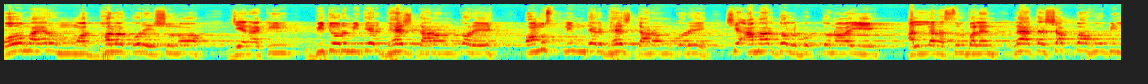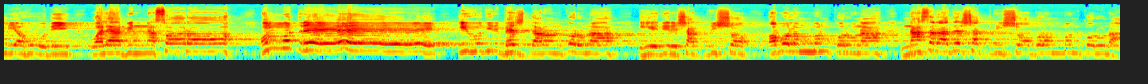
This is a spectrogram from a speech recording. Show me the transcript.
ও মায়ের উম্মত ভালো করে শুনো যে নাকি বিধর্মীদের ভেষ ধারণ করে অমুসলিমদের ভেষ ধারণ করে সে আমার দলভুক্ত নয়। আল্লাহ রাসুল বলেন বিল রে, ইহুদির ভেষ ধারণ করো না, ইহুদির সাদৃশ্য অবলম্বন করো না, নাসারাদের সাদৃশ্য অবলম্বন করো না।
